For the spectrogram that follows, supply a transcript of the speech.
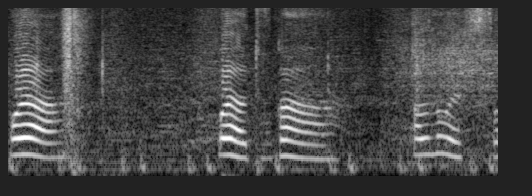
뭐야? 뭐야, 누가 팔로우 했어?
